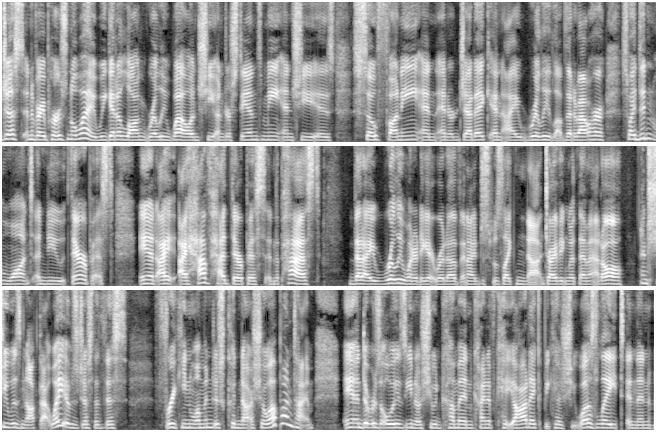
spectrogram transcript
just in a very personal way. We get along really well and she understands me and she is so funny and energetic and I really love that about her. So I didn't want a new therapist. And I I have had therapists in the past that I really wanted to get rid of and I just was like not driving with them at all. And she was not that way. It was just that this freaking woman just could not show up on time. And there was always, you know, she would come in kind of chaotic because she was late and then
